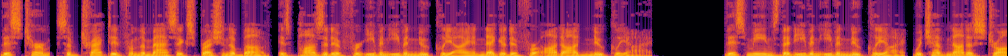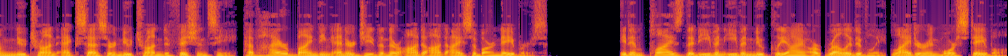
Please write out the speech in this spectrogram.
This term, subtracted from the mass expression above, is positive for even-even nuclei and negative for odd-odd nuclei. This means that even-even nuclei, which have not a strong neutron excess or neutron deficiency, have higher binding energy than their odd-odd isobar neighbors. It implies that even-even nuclei are relatively lighter and more stable.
